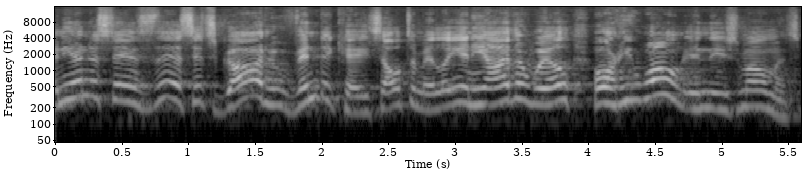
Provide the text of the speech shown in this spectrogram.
And he understands this it's God who vindicates ultimately, and he either will or he won't in these moments.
